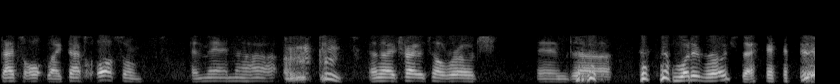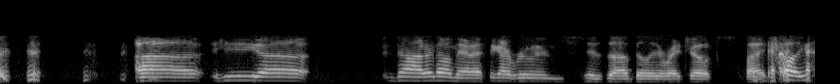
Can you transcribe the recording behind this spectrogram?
that's all like that's awesome." And then uh and then I try to tell Roach and uh what did Roach say? uh he uh no, I don't know, man. I think I ruined his uh, ability to write jokes by telling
